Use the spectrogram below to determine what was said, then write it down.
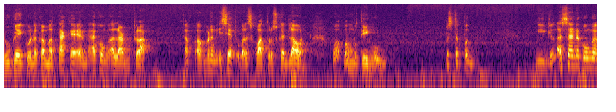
dugay ko nakamata kay ang akong alarm clock ako, ako man iset o alas 4 sa kadlawon. Wa pa mutingog. Basta pag gigilasan ako nga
